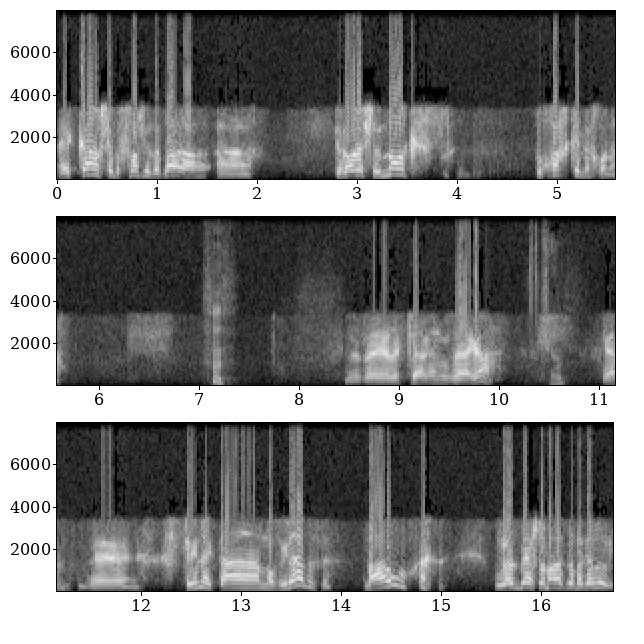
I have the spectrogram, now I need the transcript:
העיקר שבסופו של דבר התיאוריה של מרקס תוכח כנכונה. וזה לצערנו זה היה. כן. כן, וסין הייתה מובילה בזה. מה הוא? הוא לא התבייש לומר את זה בגלוי.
